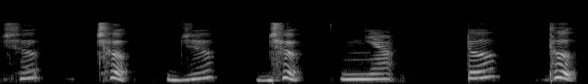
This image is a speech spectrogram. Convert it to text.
ch, ch, j, j, nya, t, t,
